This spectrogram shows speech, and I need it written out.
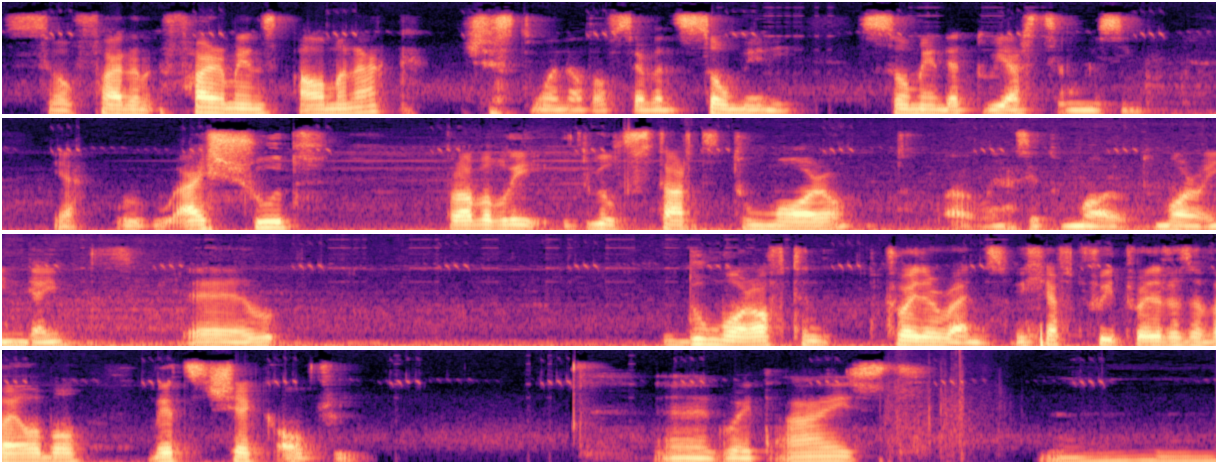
So Fire, Fireman's Almanac, just one out of seven. So many, so many that we are still missing. Yeah, I should probably it will start tomorrow. Well, when I say tomorrow, tomorrow in game. Uh, do more often trader runs. We have three traders available. Let's check all three. Uh, Great Heist. Mm,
